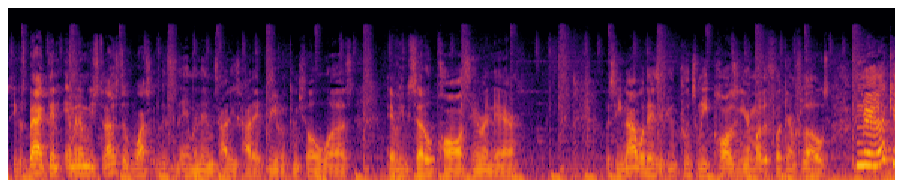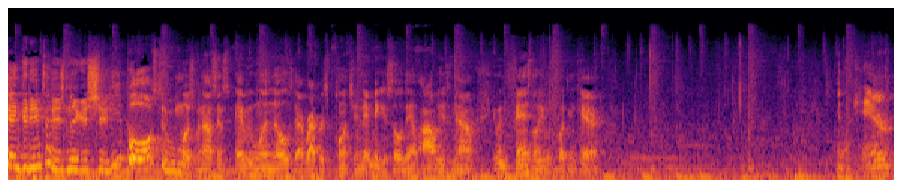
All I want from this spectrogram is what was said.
See, because back then Eminem used to I used to watch listen to Eminem's how these how they breathing control was. Every subtle pause here and there. But see, nowadays if you put too many pauses in your motherfucking flows, man, I can't get into this nigga shit. He paused too much. But now since everyone knows that rappers punching, they make it so damn obvious now. Even the fans don't even fucking care. They don't care.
